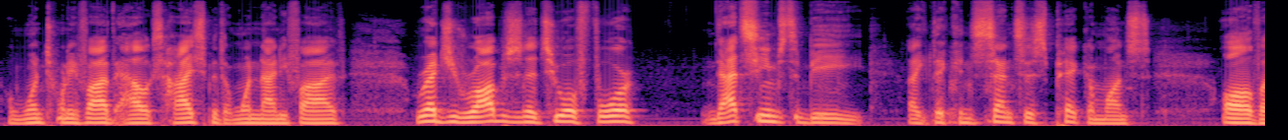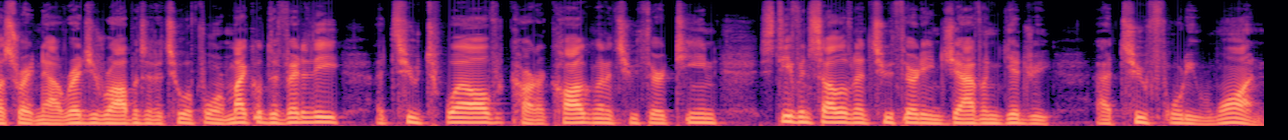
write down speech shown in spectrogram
at 125, Alex Highsmith at 195, Reggie Robinson at 204. That seems to be like the consensus pick amongst all of us right now. Reggie Robinson at 204, Michael Divinity at 212, Carter Coughlin at 213, Stephen Sullivan at 230, and Javon Guidry at 241.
